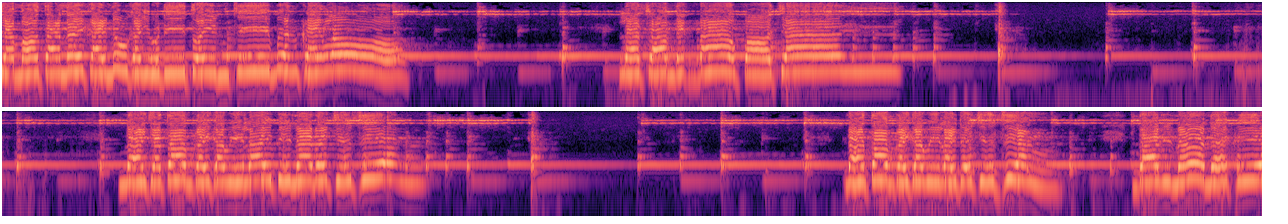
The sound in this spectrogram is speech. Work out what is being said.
จะมองตาในไก่นู่ก็อยู่ดีตัวอินทรีเหมือนแกงโลและจอมเด็กบ้าวปอใจ จะตามใครกวีไลพี่นาได้ชื่อเสียงนางตามใครกวีไลได้ชื่อเสียงดาดินเนอร์นาเกีย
